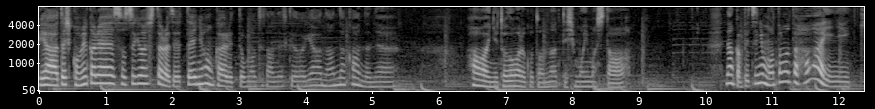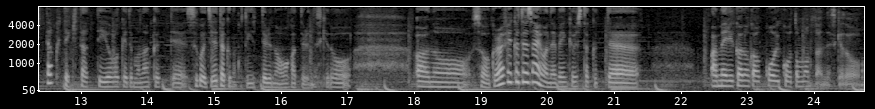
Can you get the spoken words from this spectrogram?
いや私コミカレ卒業したら絶対日本帰るって思ってたんですけどいやなんだかんだねハワイにとどまることになってしまいました。なんか別にもともとハワイに来たくて来たっていうわけでもなくってすごい贅沢なこと言ってるのは分かってるんですけどあのそうグラフィックデザインはね勉強したくってアメリカの学校行こうと思ったんですけど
